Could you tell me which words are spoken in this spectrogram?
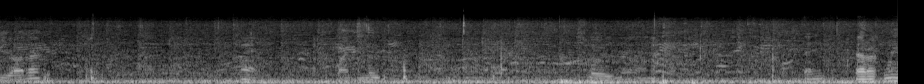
gì đó đó. Này quay lên rồi nó đấy là rắc mấy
